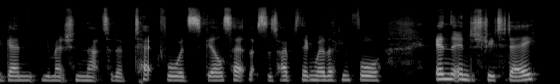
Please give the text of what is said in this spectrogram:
Again, you mentioned that sort of tech forward skill set. That's the type of thing we're looking for in the industry today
